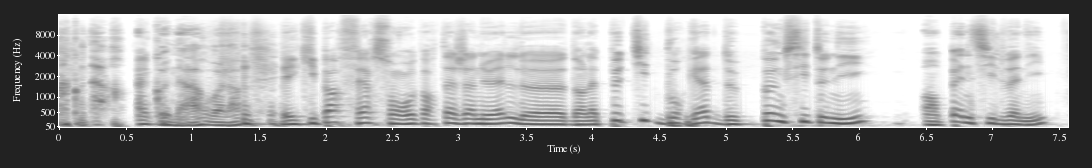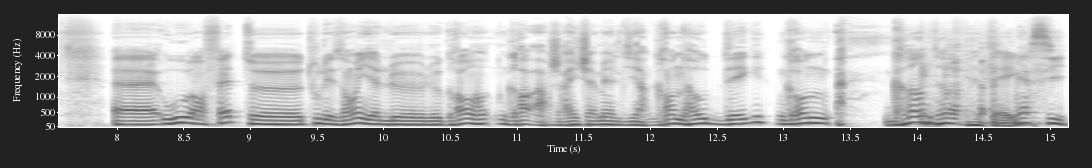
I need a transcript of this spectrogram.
Un connard. Un connard, voilà. et qui part faire son reportage annuel euh, dans la petite bourgade de Punxsutawney, en Pennsylvanie, euh, où en fait euh, tous les ans il y a le, le grand, grand alors j'arrive jamais à le dire, Grand Out Day, Grand Groundhog Day. Merci.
